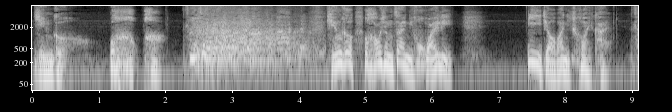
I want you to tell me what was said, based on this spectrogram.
英哥，我好怕。” 英哥，我好想在你怀里一脚把你踹开。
